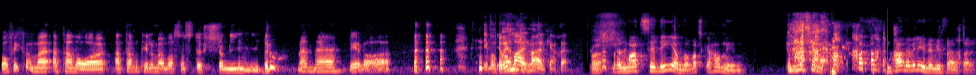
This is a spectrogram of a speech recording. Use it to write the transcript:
Jag fick för mig att han var, att han till och med var som störst som libero. Men eh, det var... det var, det var Majberg kanske. Men Mats Hedén då, vart ska han in? Jo, han ska med. han är väl inne mittfältare?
